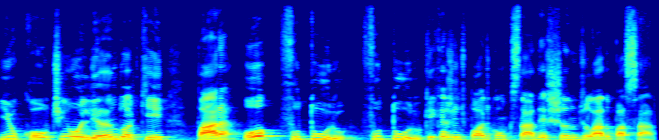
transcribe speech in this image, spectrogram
e o coaching olhando aqui para o futuro. Futuro, o que, que a gente pode conquistar deixando de lado o passado?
